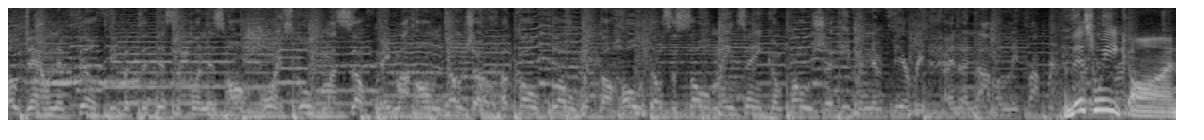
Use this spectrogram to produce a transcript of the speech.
Low down and filthy, but the discipline is on point. Schooled myself, made my own dojo. A cold flow with the whole dose of soul. Maintain composure, even in fury. An anomaly. Property This week on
